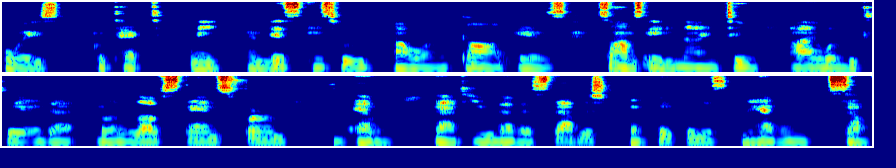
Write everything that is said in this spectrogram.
always protect me. And this is who our God is. Psalms 89 2. I will declare that your love stands firm forever, that you have established your faithfulness in heaven itself.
